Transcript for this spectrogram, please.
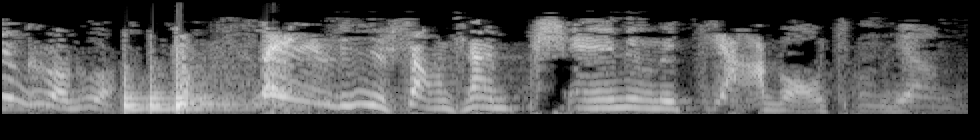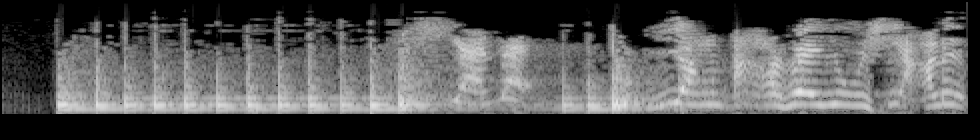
一个个奋力上前，拼命的加高城墙。现在杨大帅又下令，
